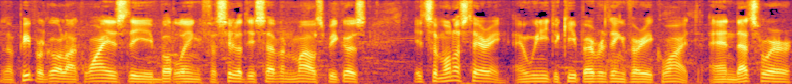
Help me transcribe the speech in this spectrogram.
Now, people go like, "Why is the bottling facility seven miles?" Because it's a monastery, and we need to keep everything very quiet, and that's where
